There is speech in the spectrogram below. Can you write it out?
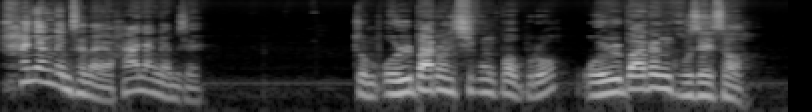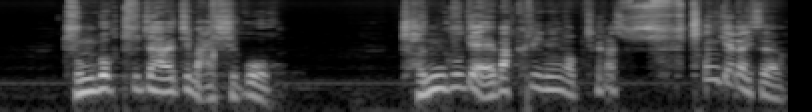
한약 냄새 나요. 한약 냄새. 좀 올바른 시공법으로 올바른 곳에서 중복 투자하지 마시고 전국에 에바 클리닝 업체가 수천 개가 있어요.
